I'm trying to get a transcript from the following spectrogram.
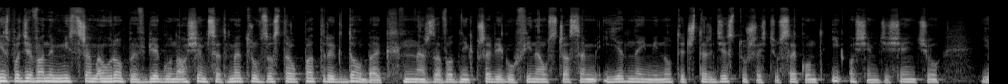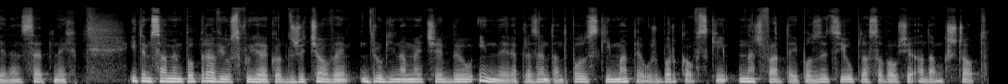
Niespodziewanym mistrzem Europy w biegu na 800 metrów został Patryk Dobek. Nasz zawodnik przebiegł finał z czasem 1 minuty 46 sekund i 81 setnych. I tym samym poprawił swój rekord życiowy. Drugi na mecie był inny reprezentant Polski, Mateusz Borkowski. Na czwartej pozycji uplasował się Adam Kszczot.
